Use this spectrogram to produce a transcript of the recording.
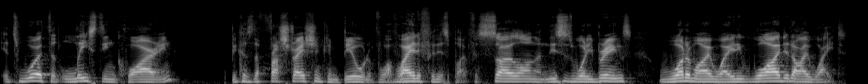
It's worth at least inquiring because the frustration can build of, well, I've waited for this bloke for so long and this is what he brings. What am I waiting? Why did I wait?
